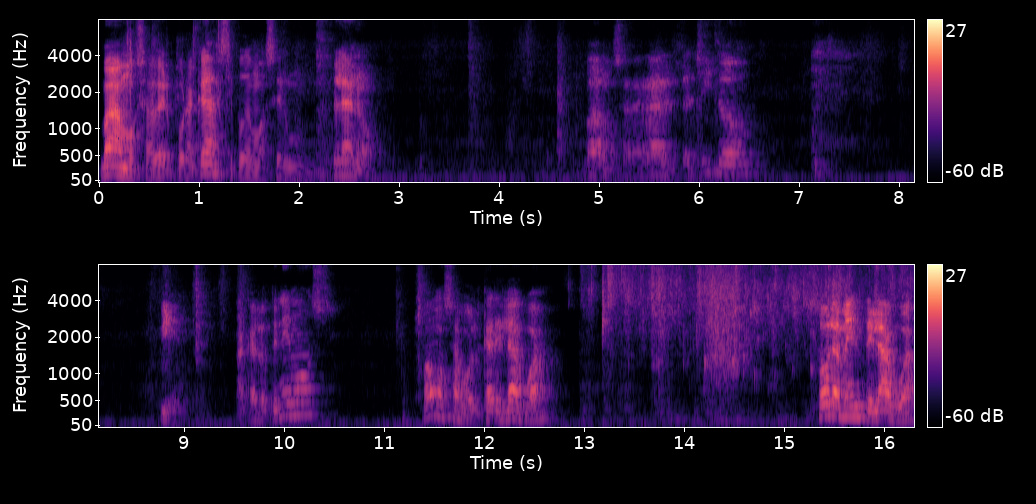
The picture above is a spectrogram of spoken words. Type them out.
Vamos a ver por acá si podemos hacer un plano. Vamos a agarrar el tachito. Bien, acá lo tenemos. Vamos a volcar el agua solamente el agua,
